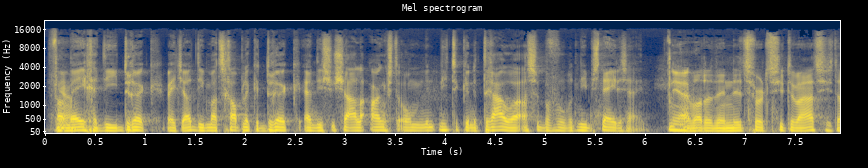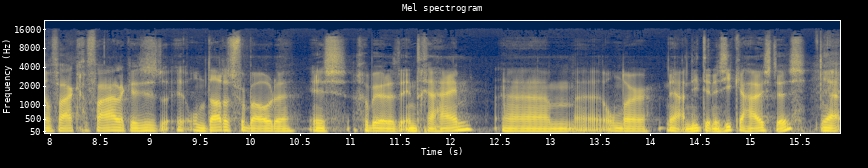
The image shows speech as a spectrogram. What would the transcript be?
Vanwege die druk, weet je wel, die maatschappelijke druk en die sociale angst om niet te kunnen trouwen als ze bijvoorbeeld niet besneden zijn. Ja. En wat het in dit soort situaties dan vaak gevaarlijk is, is omdat het verboden is, gebeurt het in het geheim. Ehm, eh, onder, ja, niet in een ziekenhuis dus. Ja,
